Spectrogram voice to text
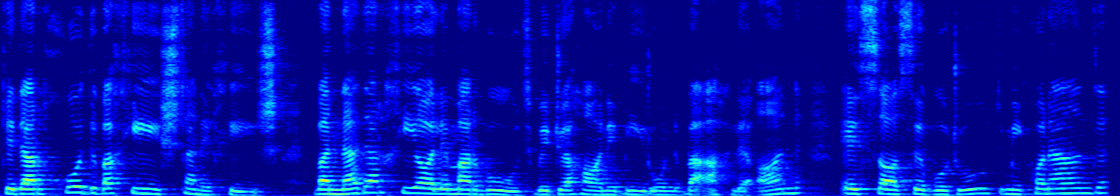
که در خود و خیشتن خیش و نه در خیال مربوط به جهان بیرون و اهل آن احساس وجود می کنند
